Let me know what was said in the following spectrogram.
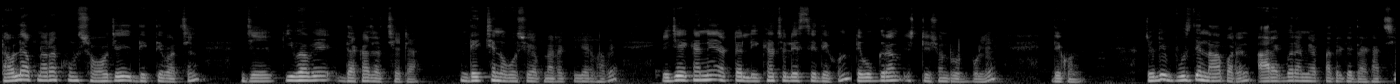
তাহলে আপনারা খুব সহজেই দেখতে পাচ্ছেন যে কীভাবে দেখা যাচ্ছে এটা। দেখছেন অবশ্যই আপনারা ক্লিয়ারভাবে। এই যে এখানে একটা লেখা চলে এসছে, দেখুন, দেবগ্রাম স্টেশন রোড বলে। দেখুন, যদি বুঝতে না পারেন আর একবার আমি আপনাদেরকে দেখাচ্ছি।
